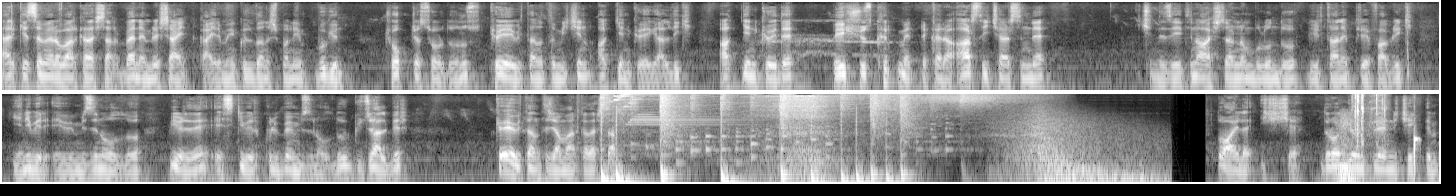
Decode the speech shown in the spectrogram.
Herkese merhaba arkadaşlar. Ben Emre Şahin. Gayrimenkul danışmanıyım. Bugün çokça sorduğunuz köy evi tanıtımı için Akyeniköy'e geldik. Akyeniköy'de 540 metrekare arsa içerisinde içinde zeytin ağaçlarının bulunduğu bir tane prefabrik, yeni bir evimizin olduğu, bir de eski bir kulübemizin olduğu güzel bir köy evi tanıtacağım arkadaşlar. Doğayla iç içe. Drone görüntülerini çektim.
